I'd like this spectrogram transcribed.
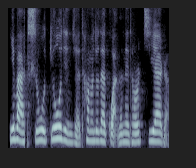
你把食物丢进去，他们就在管子那头接着，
